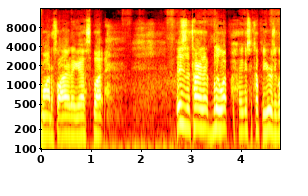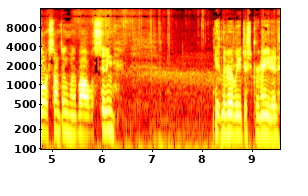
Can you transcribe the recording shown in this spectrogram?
modify it, I guess. But this is a tire that blew up, I guess, a couple years ago or something when about was sitting. It literally just grenaded.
